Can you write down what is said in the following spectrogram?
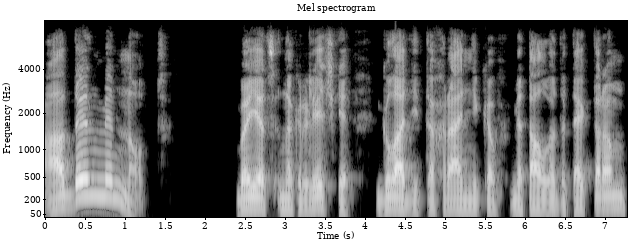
Один минут. Боец на крылечке гладит охранников металлодетектором,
